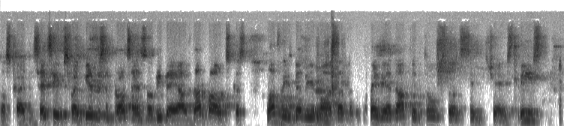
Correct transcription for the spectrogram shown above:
no skaidra secības, vai 50% no vidējās darba algas, kas Latvijas gadījumā pēdējie dati ir 1143.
